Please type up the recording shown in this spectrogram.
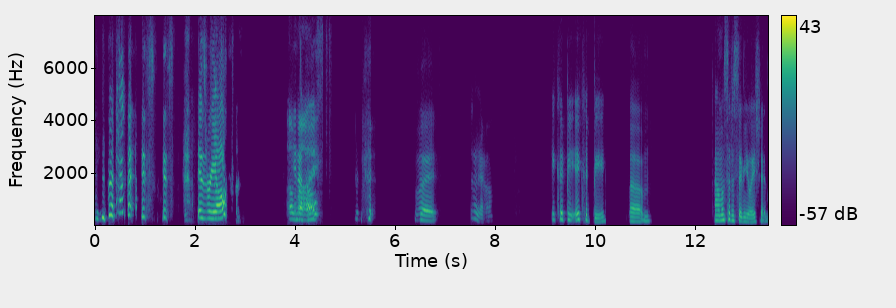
is is is real. oh You know. But I don't know. It could be. It could be. Um, I almost said a simulation.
